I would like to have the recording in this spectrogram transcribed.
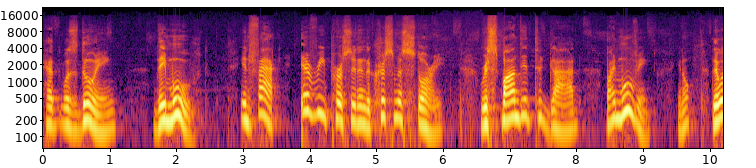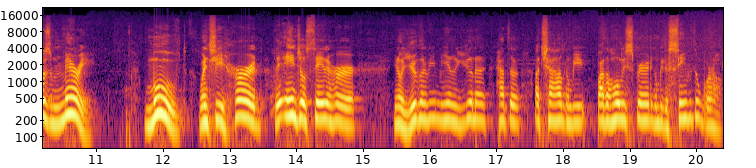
had, was doing, they moved. In fact, every person in the Christmas story responded to God by moving. You know, there was Mary, moved when she heard the angel say to her, you know, you're going to be, know, you're going to have the, a child going to be by the Holy Spirit, going to be the Savior of the world.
